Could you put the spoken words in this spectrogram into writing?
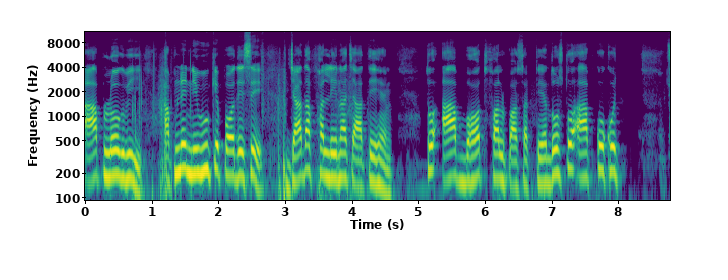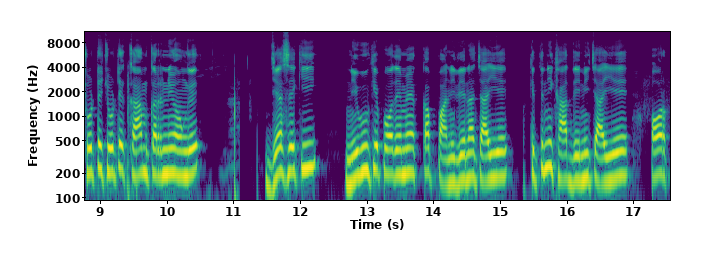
आप लोग भी अपने नींबू के पौधे से ज़्यादा फल लेना चाहते हैं तो आप बहुत फल पा सकते हैं। दोस्तों, आपको कुछ छोटे छोटे काम करने होंगे। जैसे कि नींबू के पौधे में कब पानी देना चाहिए, कितनी खाद देनी चाहिए और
